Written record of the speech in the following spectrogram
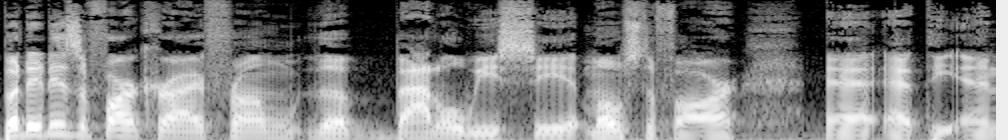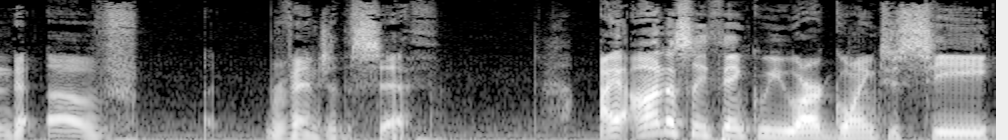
But it is a far cry from the battle we see at Mustafar at, at the end of Revenge of the Sith. I honestly think we are going to see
